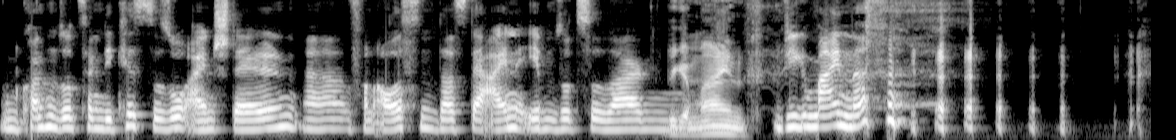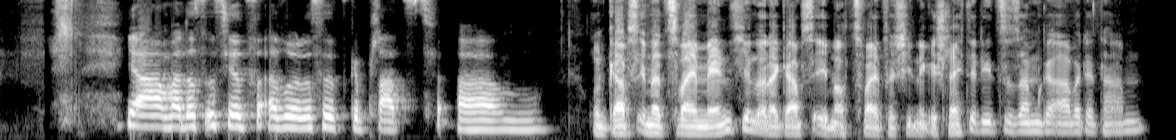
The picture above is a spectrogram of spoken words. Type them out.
und konnten sozusagen die Kiste so einstellen äh, von außen, dass der eine eben sozusagen. Wie gemein. Wie gemein, ne? ja, aber das ist jetzt, also das ist jetzt geplatzt. Ähm, und gab es immer zwei Männchen oder gab es eben auch zwei verschiedene Geschlechter, die zusammengearbeitet haben?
